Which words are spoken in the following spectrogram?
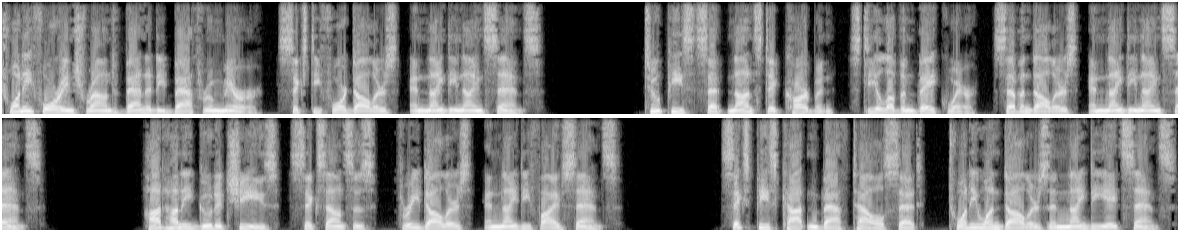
24-inch round vanity bathroom mirror, $64.99. Two-piece set non-stick carbon, steel oven bakeware, $7.99. Hot honey Gouda cheese, 6 ounces, $3.95. 6-piece cotton bath towel set, $21.98.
